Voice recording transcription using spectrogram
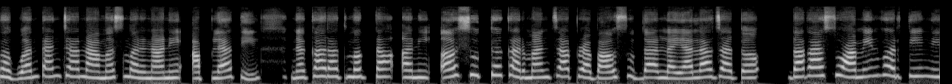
भगवंतांच्या नामस्मरणाने आपल्यातील नकारात्मकता आणि अशुद्ध कर्मांचा प्रभाव सुद्धा लयाला जातो. बघा स्वामींवरती नि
